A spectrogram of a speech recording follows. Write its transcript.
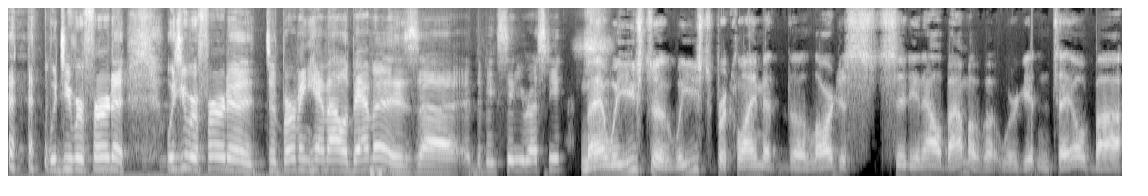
would you refer to Would you refer to, to Birmingham, Alabama, as uh, the big city, Rusty? Man, we used to we used to proclaim it the largest city in Alabama, but we're getting tailed by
